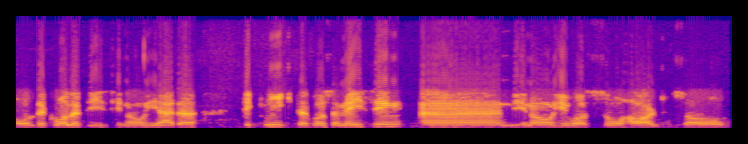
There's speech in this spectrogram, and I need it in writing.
all the qualities. You know, he had a technique that was amazing, and you know, he was so hard. So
